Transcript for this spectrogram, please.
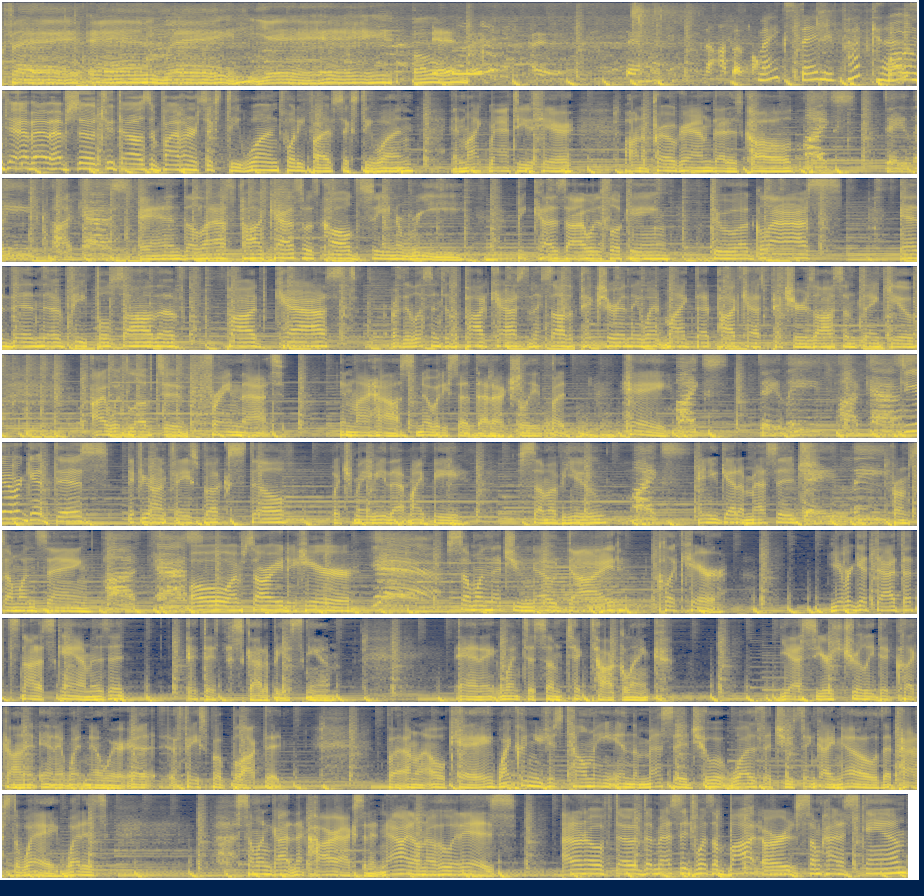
cafe anyway. Yeah. Oh. Mike's Daily Podcast. Welcome to Ep- Ep- episode 2561, 2561. And Mike Matthews here on a program that is called Mike's Daily Podcast. And the last podcast was called Scenery because I was looking through a glass and then the people saw the podcast or they listened to the podcast and they saw the picture and they went, Mike, that podcast picture is awesome. Thank you. I would love to frame that in my house. Nobody said that actually, but hey. Mike's Daily Podcast. Do you ever get this if you're on Facebook still, which maybe that might be some of you, Mike's and you get a message Daily from someone saying, Podcast. Oh, I'm sorry to hear yeah. someone that you know died? Click here. You ever get that? That's not a scam, is it? it it's got to be a scam. And it went to some TikTok link. Yes, yours truly did click on it and it went nowhere. Uh, Facebook blocked it. But I'm like, okay, why couldn't you just tell me in the message who it was that you think I know that passed away? What is. Someone got in a car accident. Now I don't know who it is. I don't know if the, the message was a bot or some kind of scam.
